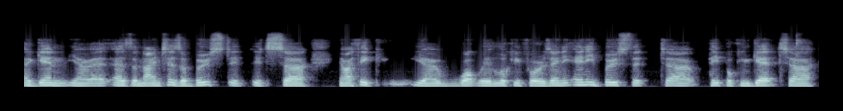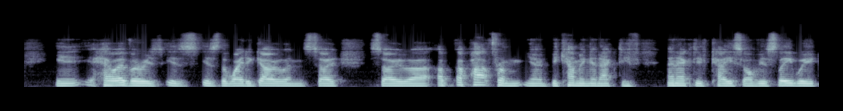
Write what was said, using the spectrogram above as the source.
again you know as the name says a boost it, it's uh, you know I think you know what we're looking for is any any boost that uh, people can get uh, however is is is the way to go and so so uh, apart from you know becoming an active an active case obviously we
